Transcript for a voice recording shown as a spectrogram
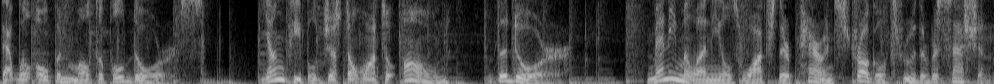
that will open multiple doors. Young people just don't want to own the door. Many millennials watch their parents struggle through the recession,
